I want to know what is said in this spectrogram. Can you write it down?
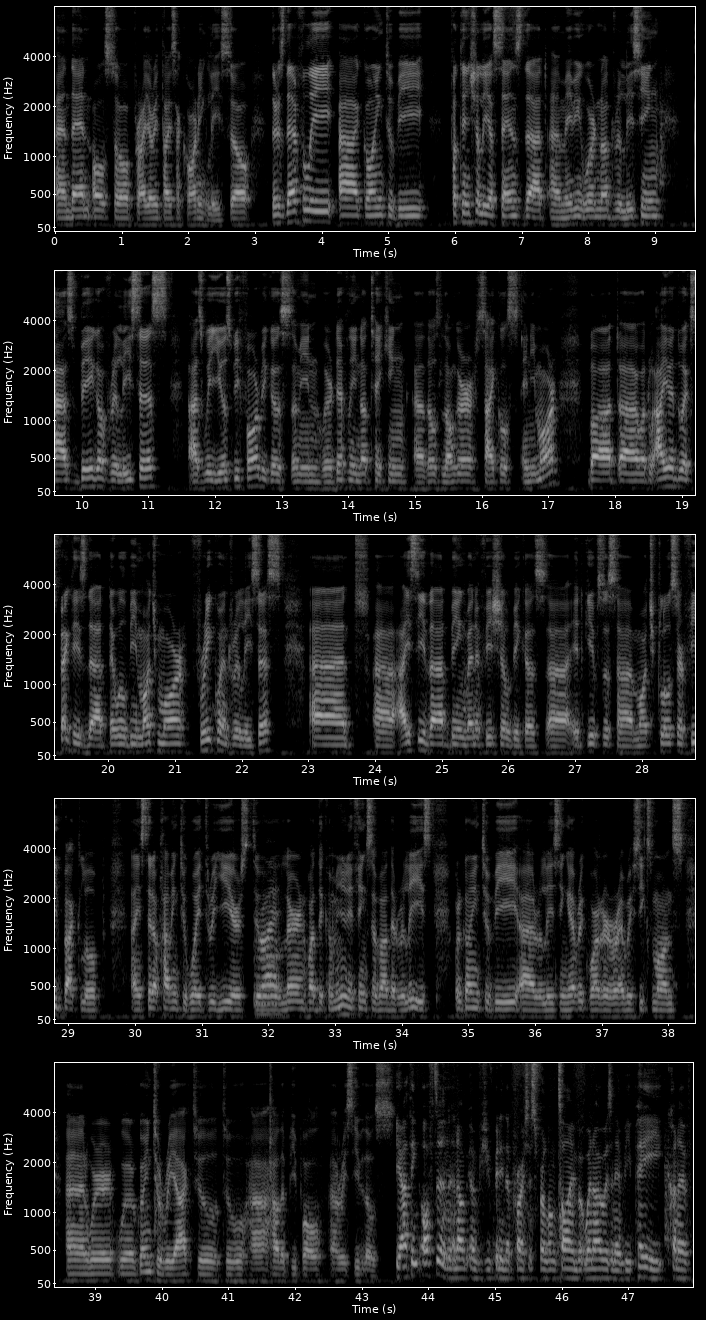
and then also prioritize accordingly. So there's definitely uh, going to be potentially a sense that uh, maybe we're not releasing as big of releases as we used before because I mean we're definitely not taking uh, those longer cycles anymore. But uh, what I would expect is that there will be much more frequent releases, and uh, I see that being beneficial because uh, it gives us a much closer feedback loop uh, instead of having to wait three years to right. learn what the community thinks about the release, we're going to be uh, releasing every quarter or every six months, and we're we're going to react to to uh, how the people uh, receive those. Yeah, I think often, and I've, you've been in the process for a long time, but when I was an MVP, kind of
